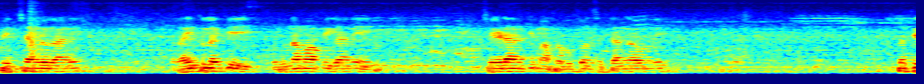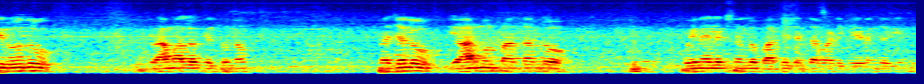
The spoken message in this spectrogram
పెన్షన్లు కానీ రైతులకి రుణమాఫీ కానీ చేయడానికి మా ప్రభుత్వం సిద్ధంగా ఉంది. ప్రతిరోజు గ్రామాల్లోకి వెళ్తున్నాం. ప్రజలు ఈ ఆర్మూర్ ప్రాంతంలో పోయిన ఎలక్షన్లో భారతీయ జనతా పార్టీ చేయడం జరిగింది.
